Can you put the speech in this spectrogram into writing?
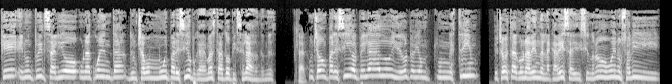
Que en un tweet salió una cuenta de un chabón muy parecido, porque además estaba todo pixelado, ¿entendés? Claro. Un chabón parecido al pelado y de golpe había un, un stream. El chabón estaba con una venda en la cabeza y diciendo, no, bueno, salí.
